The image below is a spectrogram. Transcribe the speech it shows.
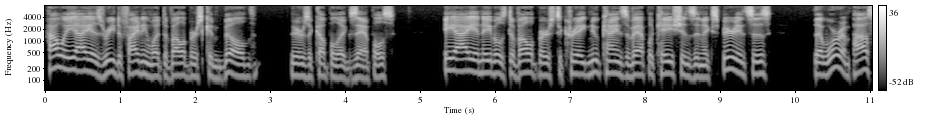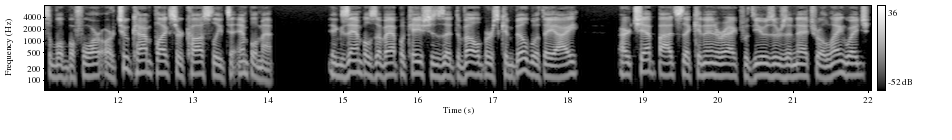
How AI is redefining what developers can build. There's a couple of examples. AI enables developers to create new kinds of applications and experiences that were impossible before or too complex or costly to implement. Examples of applications that developers can build with AI are chatbots that can interact with users in natural language,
